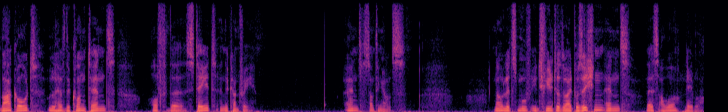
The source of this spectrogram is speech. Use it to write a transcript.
barcode will have the content of the state and the country and something else. Now let's move each field to the right position and there's our label.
